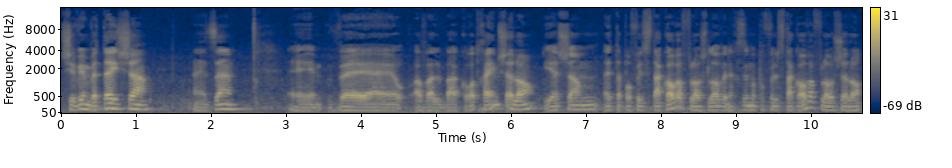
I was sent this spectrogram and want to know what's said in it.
79, אה, זה, אה, ו... אבל בקורות חיים שלו, יש שם את הפרופיל Stack Overflow שלו, ונכנסים לפרופיל Stack Overflow שלו,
